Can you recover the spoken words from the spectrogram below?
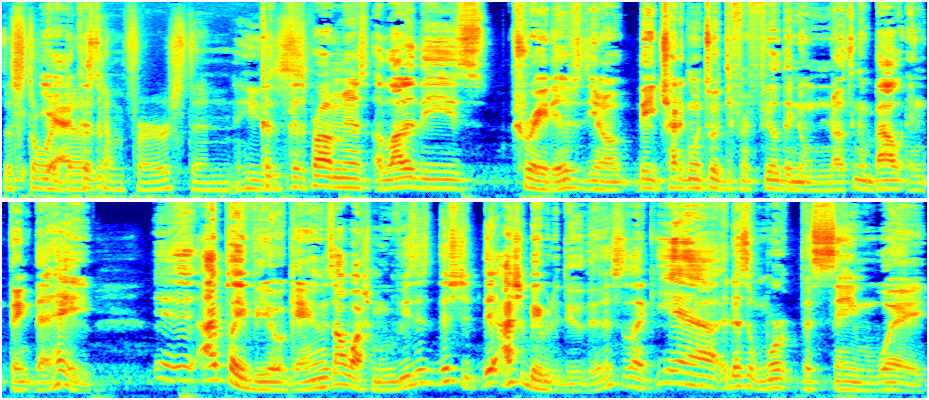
the story Yeah, does come first. And he's Because the problem is, a lot of these creatives, you know, they try to go into a different field they know nothing about and think that, hey, I play video games, I watch movies. This, this should, I should be able to do this. Like, yeah, it doesn't work the same way.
